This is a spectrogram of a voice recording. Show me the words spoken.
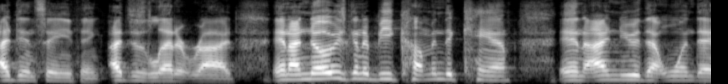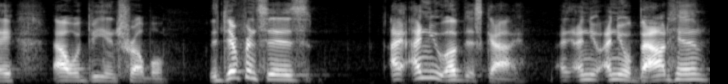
I didn't say anything. I just let it ride. And I know he's going to be coming to camp, and I knew that one day I would be in trouble. The difference is, I, I knew of this guy. I, I, knew, I knew about him,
